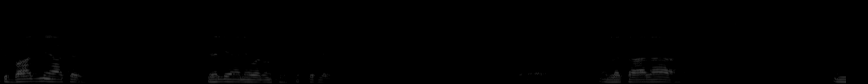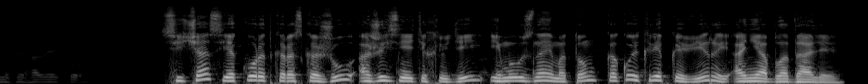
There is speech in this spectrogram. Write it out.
کہ بعد میں آ کر پہلے آنے والوں سے سبقت لے گئے۔ اللہ تعالیٰ ان میں سے ہر ایک کو Сейчас я коротко расскажу о жизни этих людей, и мы узнаем о том, какой крепкой верой они обладали.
